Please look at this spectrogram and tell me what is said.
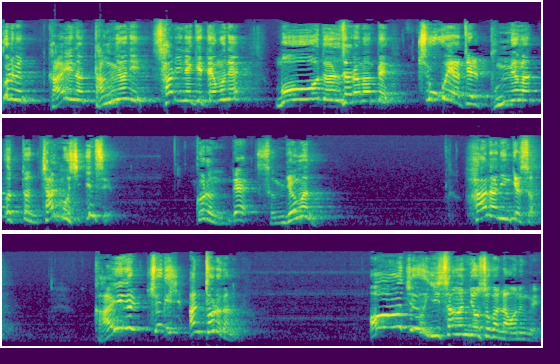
그러면 가인은 당연히 살인했기 때문에 모든 사람 앞에 죽어야 될 분명한 어떤 잘못이 있어요. 그런데 성경은 하나님께서 가인을 죽이지 않도록 하는 거예요. 아주 이상한 요소가 나오는 거예요.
